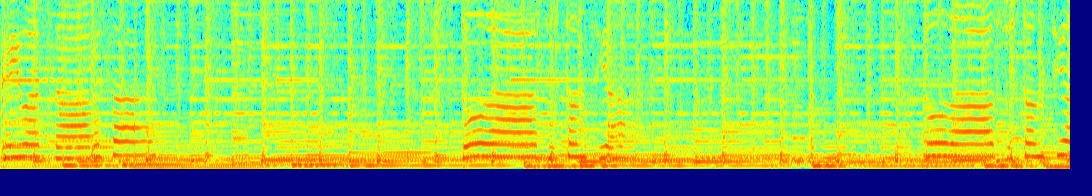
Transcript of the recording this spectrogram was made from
que ibas a besar toda sustancia, toda sustancia.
